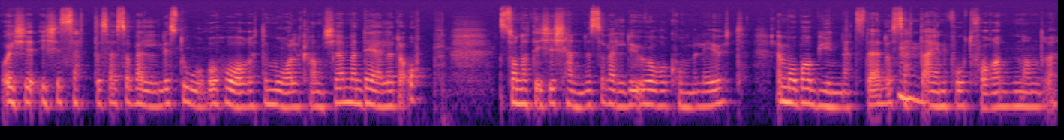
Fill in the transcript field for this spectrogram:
Og ikke, ikke sette seg så veldig store og hårete mål, kanskje, men dele det opp. Sånn at det ikke kjennes så veldig uoverkommelig ut. Jeg må bare begynne et sted og sette én mm. fot foran den andre.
